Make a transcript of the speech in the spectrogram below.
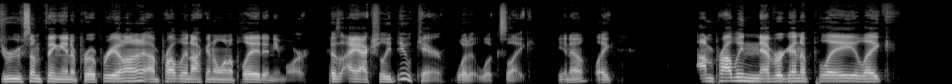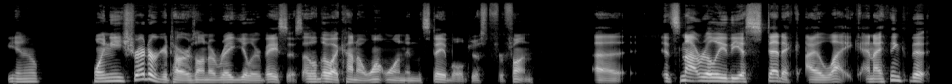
drew something inappropriate on it, I'm probably not going to want to play it anymore because I actually do care what it looks like. You know, like I'm probably never going to play like you know pointy shredder guitars on a regular basis. Although I kind of want one in the stable just for fun. Uh, it's not really the aesthetic I like, and I think that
